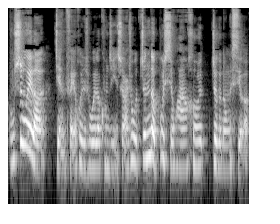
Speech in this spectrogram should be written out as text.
不是为了减肥或者是为了控制饮食，而是我真的不喜欢喝这个东西了。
